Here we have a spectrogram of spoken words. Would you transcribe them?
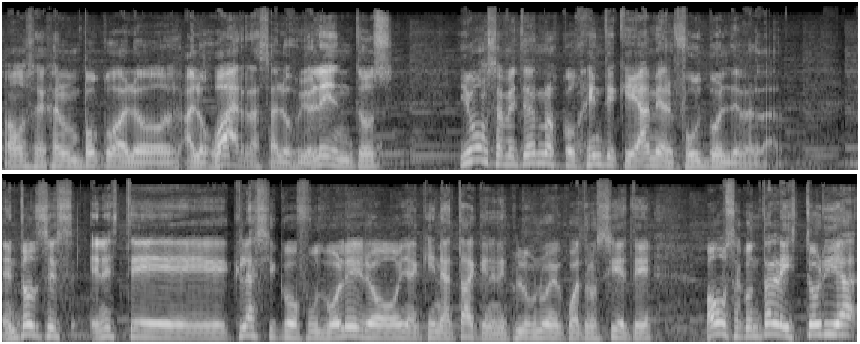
Vamos a dejar un poco a los, a los barras, a los violentos. Y vamos a meternos con gente que ame al fútbol de verdad. Entonces, en este clásico futbolero, hoy aquí en Ataque, en el Club 947, vamos a contar la historia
